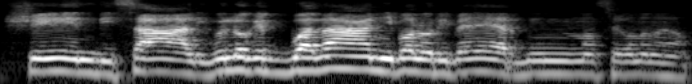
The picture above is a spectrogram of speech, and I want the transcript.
Scendi, sali, quello che guadagni poi lo riperdi. No, secondo me no.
